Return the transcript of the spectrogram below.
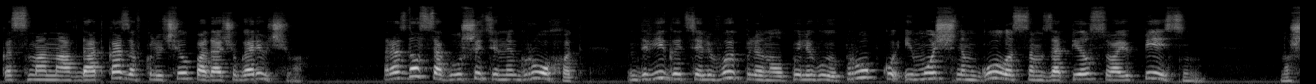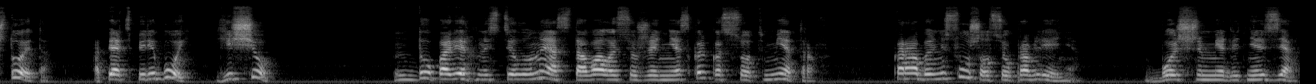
Космонавт до отказа включил подачу горючего. Раздался оглушительный грохот. Двигатель выплюнул пылевую пробку и мощным голосом запел свою песнь. Но что это? Опять перебой? Еще! До поверхности Луны оставалось уже несколько сот метров. Корабль не слушался управления. Больше медлить нельзя,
